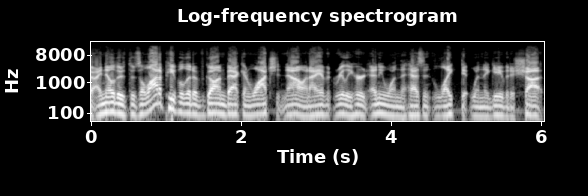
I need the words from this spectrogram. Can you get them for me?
I, know there's, there's a lot of people that have gone back and watched it now, and I haven't really heard anyone that hasn't liked it when they gave it a shot.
